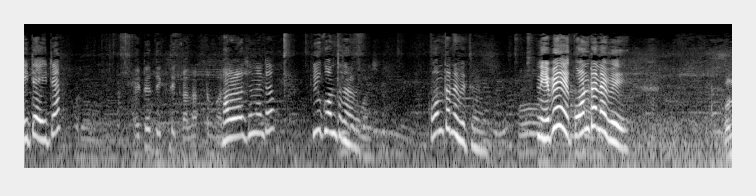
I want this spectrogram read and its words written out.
এইটা এইটা? এটা দেখতে কালারটা ভালো। ভালো লাগছে না এটা? তুমি কোনটা নেবে? কোনটা নেবে তুমি? নেবে? কোনটা নেবে? কোন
